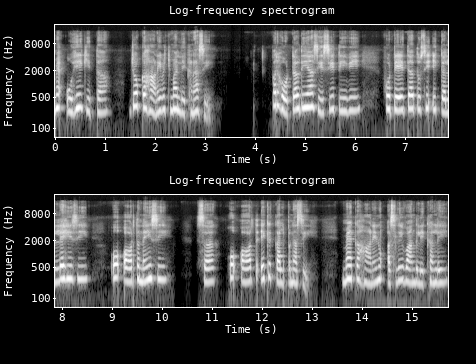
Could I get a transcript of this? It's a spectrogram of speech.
ਮੈਂ ਉਹੀ ਕੀਤਾ ਜੋ ਕਹਾਣੀ ਵਿੱਚ ਮੈਂ ਲਿਖਣਾ ਸੀ। ਪਰ ਹੋਟਲ ਦੀਆਂ ਸੀਸੀਟੀਵੀ ਫੁਟੇਜ ਤਾਂ ਤੁਸੀਂ ਇਕੱਲੇ ਹੀ ਸੀ, ਉਹ ਔਰਤ ਨਹੀਂ ਸੀ। ਸਰ, ਉਹ ਔਰਤ ਇੱਕ ਕਲਪਨਾ ਸੀ। ਮੈਂ ਕਹਾਣੀ ਨੂੰ ਅਸਲੀ ਵਾਂਗ ਲਿਖਣ ਲਈ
